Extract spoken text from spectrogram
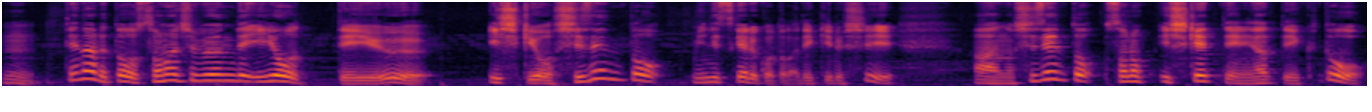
うん。ってなるとその自分でいようっていう意識を自然と身につけることができるしあの自然とその意思決定になっていくと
